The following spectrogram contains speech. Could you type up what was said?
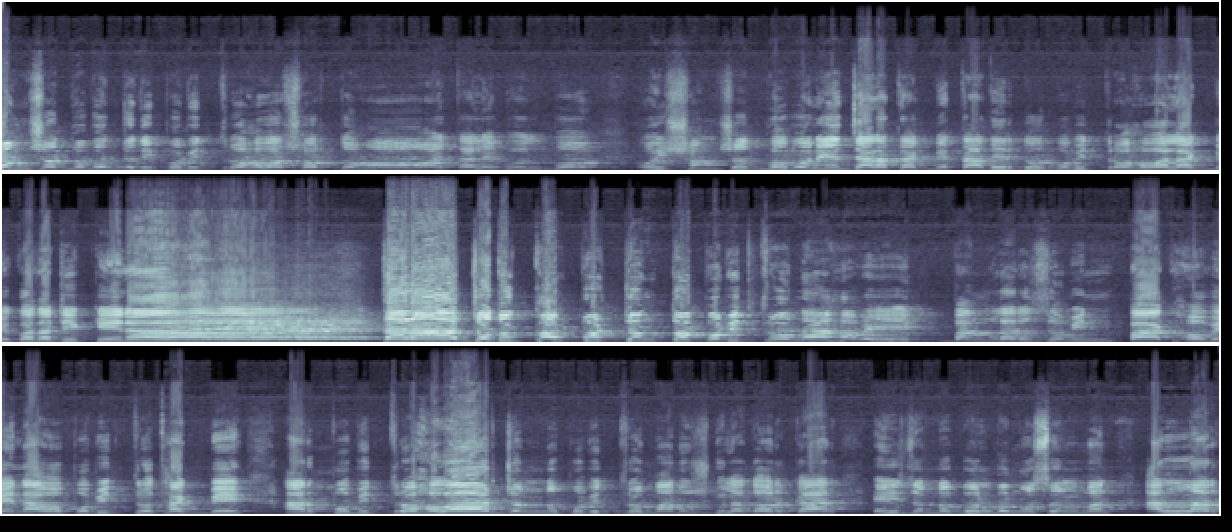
সংসদ ভবন যদি পবিত্র হওয়ার শর্ত হয়, তাহলে বলব, ওই সংসদ ভবনে যারা থাকবে, তাদেরকেও পবিত্র হওয়া লাগবে, কথা ঠিক কিনা? যতক্ষণ পর্যন্ত পবিত্র না হবে, বাংলার জমিন পাক হবে না ও পবিত্র থাকবে। আর পবিত্র হওয়ার জন্য পবিত্র মানুষগুলা দরকার। এই জন্য বলব মুসলমান, আল্লাহর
